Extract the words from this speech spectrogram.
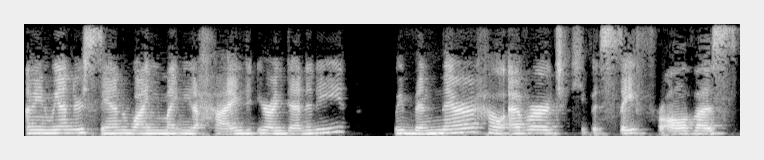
I mean, we understand why you might need to hide your identity. We've been there. However, to keep it safe for all of us,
